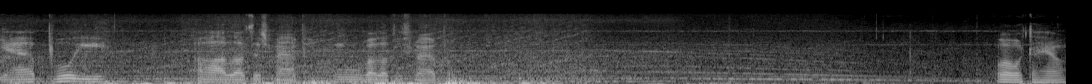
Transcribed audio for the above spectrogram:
Yeah, boy. Oh, I love this map. Ooh, I love this map. Whoa, what the hell?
